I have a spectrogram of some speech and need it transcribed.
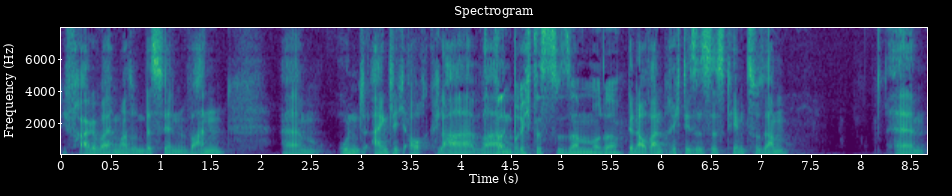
Die Frage war immer so ein bisschen, wann. Ähm, und eigentlich auch klar war. Wann bricht es zusammen, oder? Genau, wann bricht dieses System zusammen? Ähm,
